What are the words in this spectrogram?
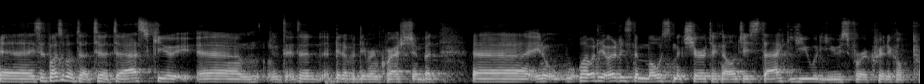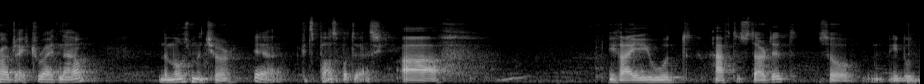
uh, is it possible to, to, to ask you um, it's a, bit of a different question, but uh, you know what, what is the most mature technology stack you would use for a critical project right now? The most mature. Yeah, if it's possible to ask. Uh, if I would have to start it, so it would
